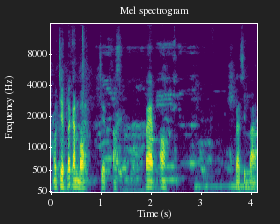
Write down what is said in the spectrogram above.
เอาเจ็ดแล้วกันบอกเจ็ดอะแปดเอาแปดสิบบาท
